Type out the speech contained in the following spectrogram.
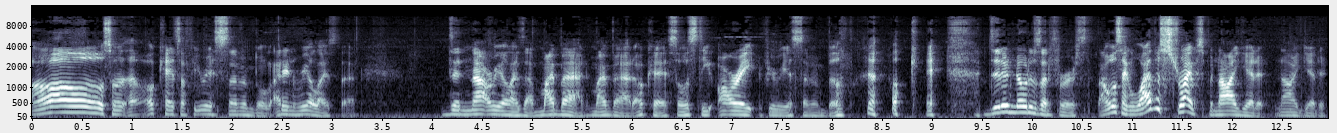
Oh, so, okay, it's a Furious 7 build. I didn't realize that. Did not realize that. My bad, my bad. Okay, so it's the R8 Furious 7 build. okay. Didn't notice at first. I was like, why the stripes? But now I get it. Now I get it.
